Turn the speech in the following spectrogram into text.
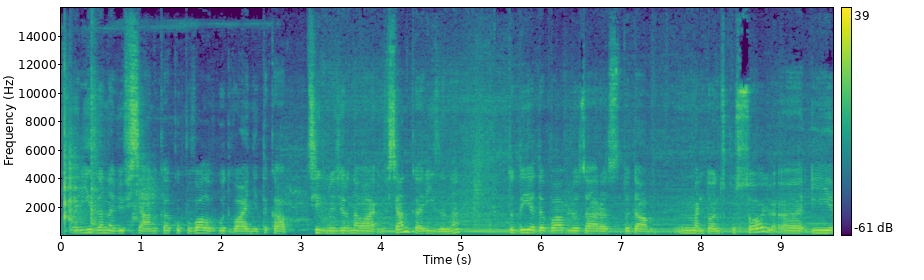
Це різана вівсянка. Купувала в Гудвайні. Така цільнозернова вівсянка різана. Туди я добавлю зараз, додам мальдонську соль е, і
